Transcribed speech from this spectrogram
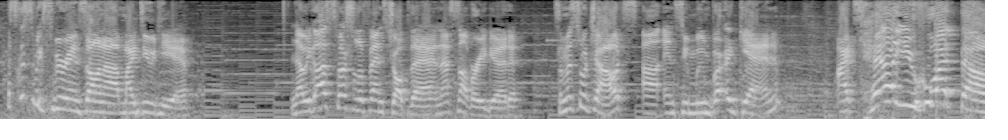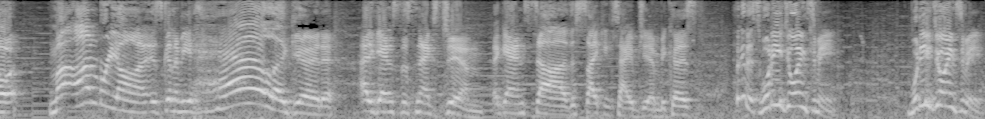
let's get some experience on uh, my dude here. Now we got a special defense drop there, and that's not very good. So I'm gonna switch out uh, into Moonbird again. I tell you what though, my Umbreon is gonna be hella good against this next gym, against uh, the Psychic type gym, because look at this, what are you doing to me? What are you doing to me?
